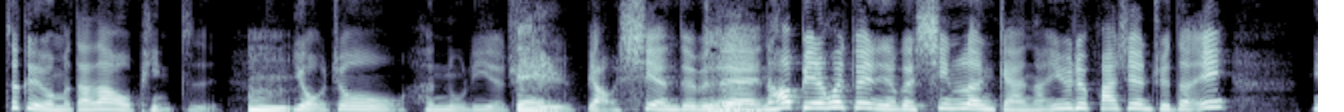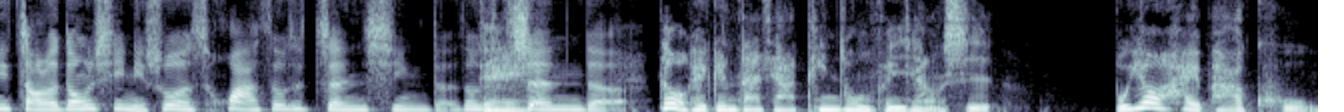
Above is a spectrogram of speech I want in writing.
这个有没有达到我品质？嗯，有就很努力的去表现，对，对不对？对，然后别人会对你有个信任感呢、啊，因为就发现觉得哎。诶你找的东西，你说的话都是真心的，都是真的。但我可以跟大家听众分享是，不要害怕哭，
